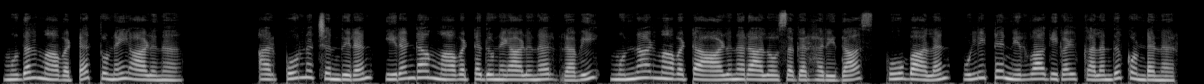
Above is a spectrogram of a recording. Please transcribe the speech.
முதல் மாவட்ட துணை ஆளுநர் ஆர். பூர்ணச்சந்திரன் இரண்டாம் மாவட்ட துணை ஆளுநர் ரவி முன்னாள் மாவட்ட ஆளுநர் ஆலோசகர் ஹரிதாஸ் பூபாலன் உள்ளிட்ட நிர்வாகிகள் கலந்து கொண்டனர்.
